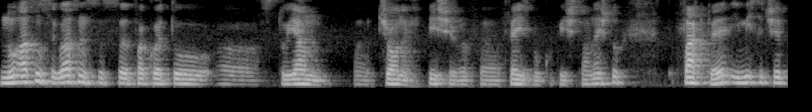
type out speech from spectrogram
но аз съм съгласен с това, което Стоян Чонев пише в Фейсбук, пише това нещо. Факт е и мисля, че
